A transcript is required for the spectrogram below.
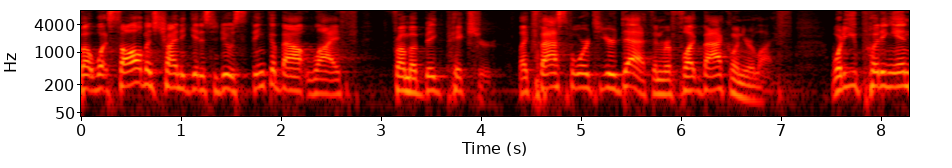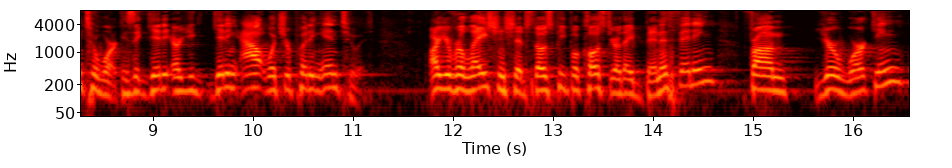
But what Solomon's trying to get us to do is think about life from a big picture. Like fast forward to your death and reflect back on your life. What are you putting into work? Is it getting, are you getting out what you're putting into it? Are your relationships, those people close to you, are they benefiting from your working?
